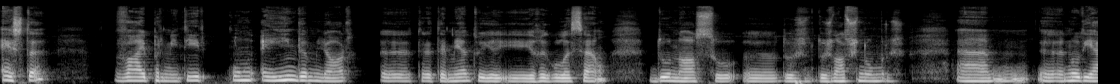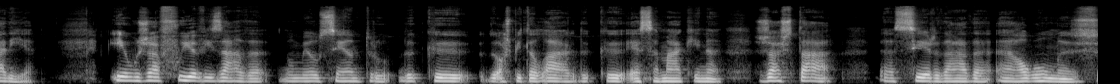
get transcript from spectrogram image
Esta vai permitir um ainda melhor uh, tratamento e, e, regulação do nosso, uh, dos, dos, nossos números um, eh, no dia a dia. Eu já fui avisada no meu centro de que de hospitalar de que essa máquina já está a ser dada a algumas,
